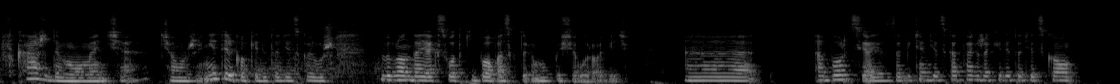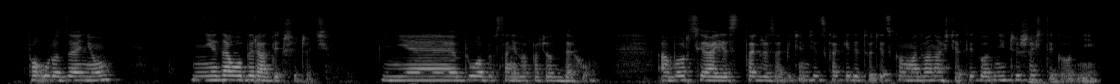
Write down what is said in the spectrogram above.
w każdym momencie ciąży, nie tylko kiedy to dziecko już wygląda jak słodki bobas, który mógłby się urodzić. E, aborcja jest zabiciem dziecka także, kiedy to dziecko po urodzeniu nie dałoby rady krzyczeć, nie byłoby w stanie złapać oddechu. Aborcja jest także zabiciem dziecka, kiedy to dziecko ma 12 tygodni czy 6 tygodni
